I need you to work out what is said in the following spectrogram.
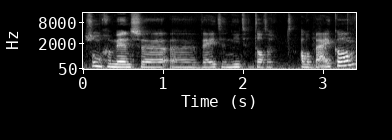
sommige mensen weten niet dat het allebei kan.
